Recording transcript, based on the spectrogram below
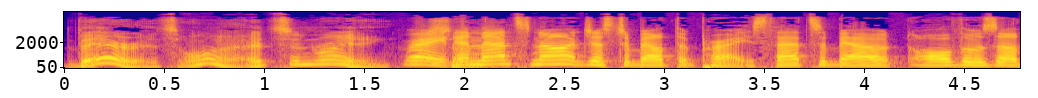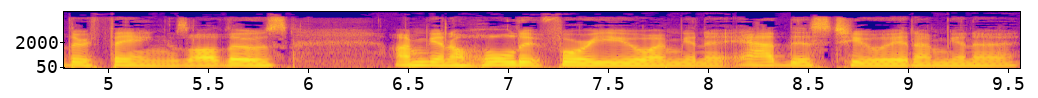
there. It's oh, it's in writing. Right. So, And that's not just about the price. That's about all those other things, all those I'm going to hold it for you, I'm going to add this to it, I'm going to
